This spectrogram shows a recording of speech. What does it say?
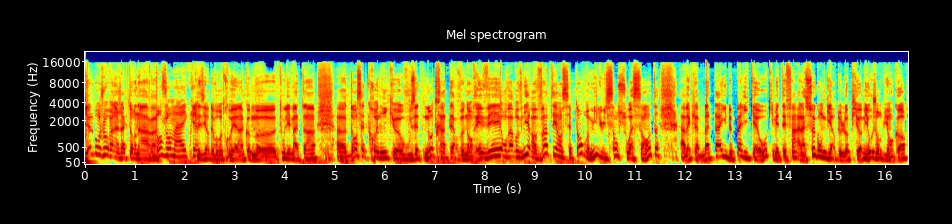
Bien le bonjour Alain-Jacques Tornard. Bonjour Mike. Plaisir de vous retrouver hein, comme euh, tous les matins euh, dans cette chronique euh, où vous êtes notre intervenant rêvé. On va revenir en 21 septembre 1860 avec la bataille de Palikao qui mettait fin à la seconde guerre de l'opium et aujourd'hui encore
